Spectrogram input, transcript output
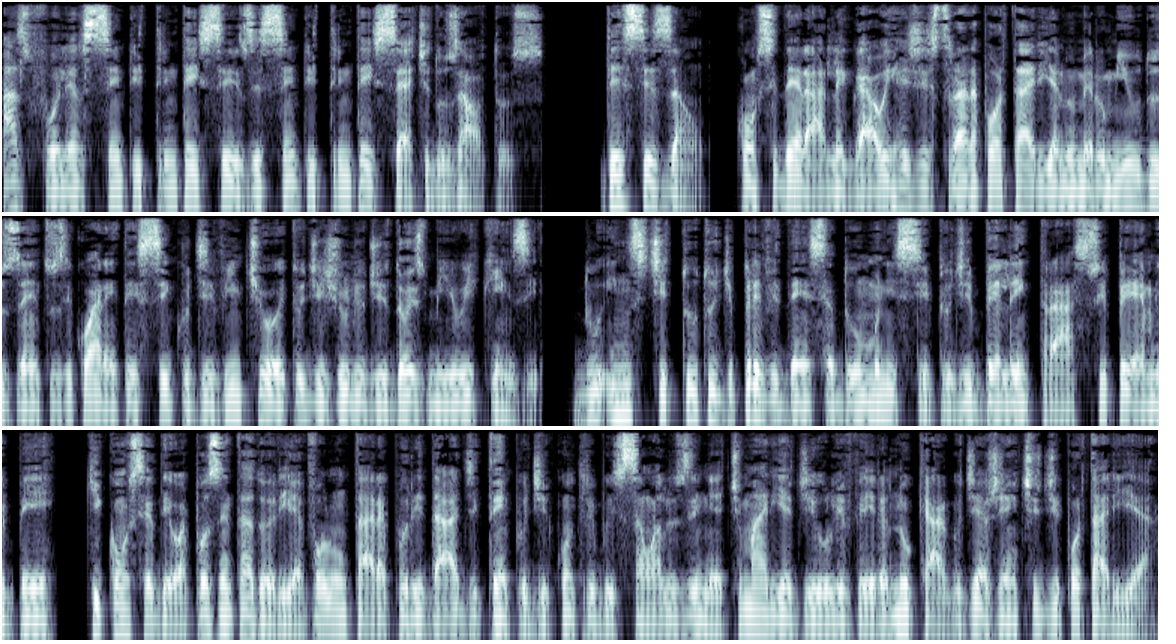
as folhas 136 e 137 dos autos. Decisão: considerar legal e registrar a portaria número 1245 de 28 de julho de 2015, do Instituto de Previdência do Município de Belém-IPMB, que concedeu aposentadoria voluntária por idade e tempo de contribuição a Luzinete Maria de Oliveira no cargo de agente de portaria,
